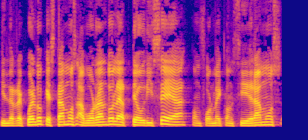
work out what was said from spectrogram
Y les recuerdo que estamos abordando la teodicea conforme consideramos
